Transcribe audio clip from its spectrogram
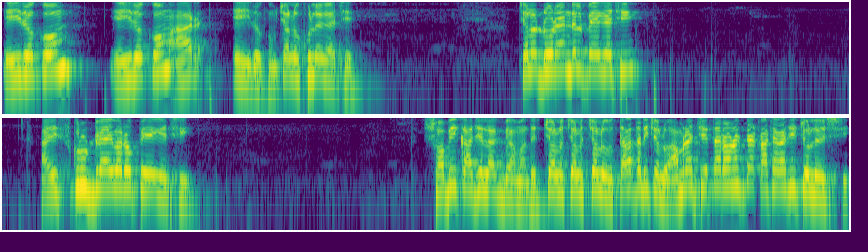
এই রকম এই রকম আর এই রকম চলো খুলে গেছে। চলো ডোর হ্যান্ডেল পেয়ে গেছি। আর স্ক্রু ড্রাইভারও পেয়ে গেছি। সবই কাজে লাগবে আমাদের। চলো চলো চলো, তাড়াতাড়ি চলো। আমরা জেতার অনেকটা কাছাকাছি চলে এসেছি।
